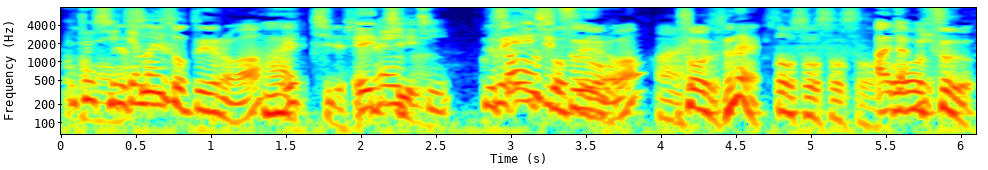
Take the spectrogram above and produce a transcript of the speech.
私知でってます。水素というのははい H でしたね。H。でで酸素というのは、は？いそうですね。そうそうそうそう。あじゃあみ O2。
